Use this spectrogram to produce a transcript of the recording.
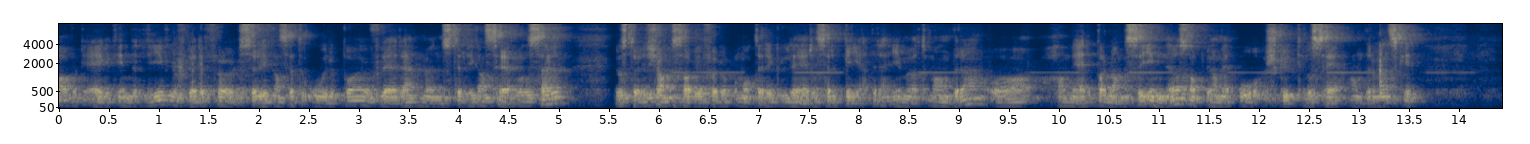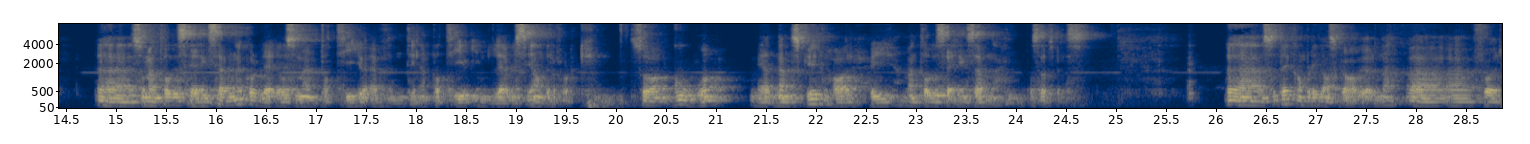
av vårt eget indre liv, jo flere følelser vi kan sette ordet på, jo flere mønstre vi kan se på oss selv, jo større sjanse har vi for å på en måte regulere oss selv bedre i møte med andre og ha mer balanse inni oss, sånn at vi har mer overskudd til å se andre mennesker. Eh, så mentaliseringsevne korrelerer også med empati og evnen til empati og innlevelse i andre folk. Så gode medmennesker har høy mentaliseringsevne, på sett og vis. Eh, så det kan bli ganske avgjørende eh, for,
